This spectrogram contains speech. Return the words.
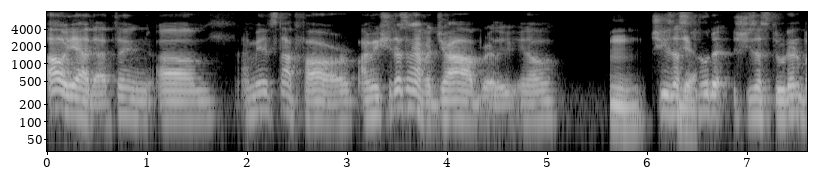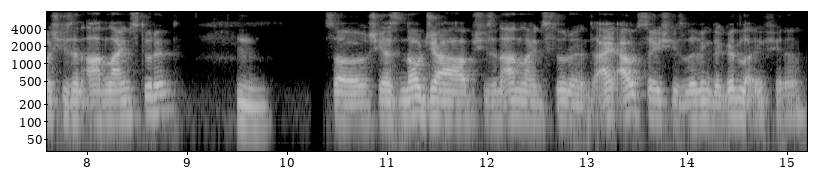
Oh yeah, that thing. Um, I mean, it's not far. I mean, she doesn't have a job really. You know, Mm, she's a Yeah. student. She's a student, but she's an online student. mm, So she has no job. She's an online student. I, I would say she's living the good life. You know,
